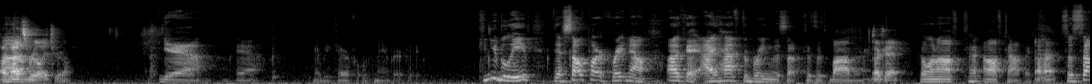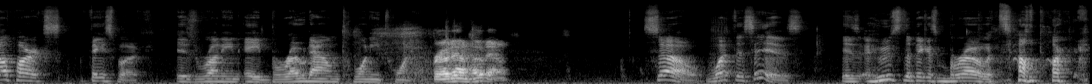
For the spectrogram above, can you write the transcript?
Oh, that's Um, really true. Yeah, yeah. Gotta be careful with ManBearPig. Can you believe the South Park right now? Okay, I have to bring this up because it's bothering. me. Okay. Going off off topic. Uh-huh. So South Park's Facebook is running a Bro Down 2020. Bro down, ho down. So what this is is who's the biggest bro in South Park,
